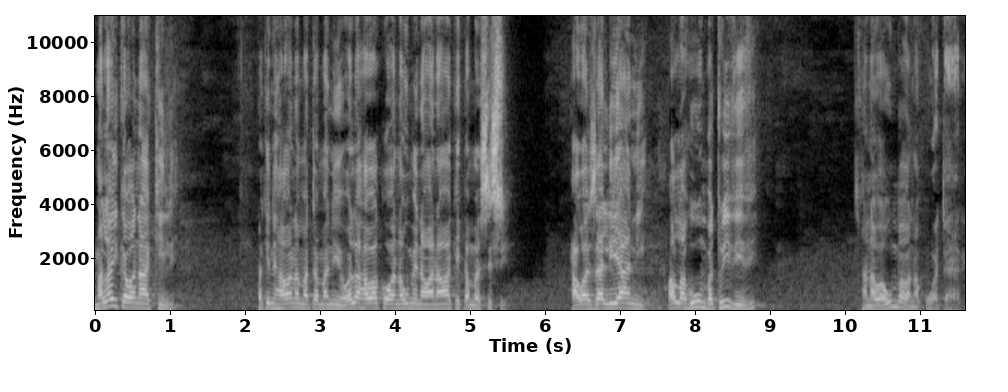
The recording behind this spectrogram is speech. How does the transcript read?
Malaika wana akili lakini hawana matamanio, wala hawako wanaume na wanawake kama sisi, hawazaliani. Allah huumba tu hivi hivi, anawaumba wanakuwa tayari.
